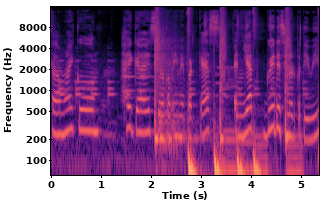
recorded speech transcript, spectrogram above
Assalamualaikum. Hai guys, welcome in my podcast. And yep, gue Desinur Petiwi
